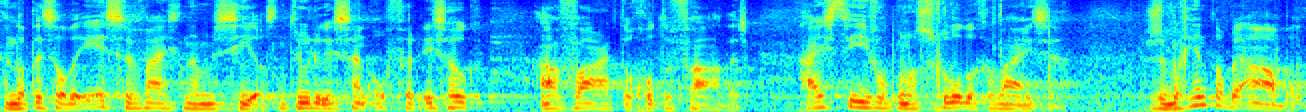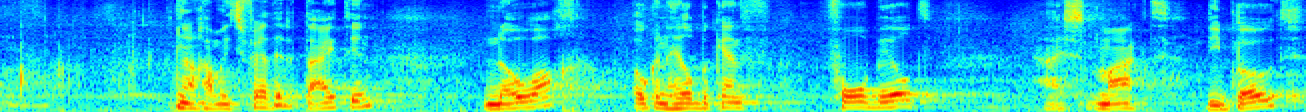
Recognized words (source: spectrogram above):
En dat is al de eerste verwijzing naar Messias. Natuurlijk is zijn offer is ook aanvaard door God de Vader. Hij stierf op een onschuldige wijze. Dus het begint al bij Abel. Nou gaan we iets verder de tijd in. Noach, ook een heel bekend voorbeeld. Hij maakt die boot.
